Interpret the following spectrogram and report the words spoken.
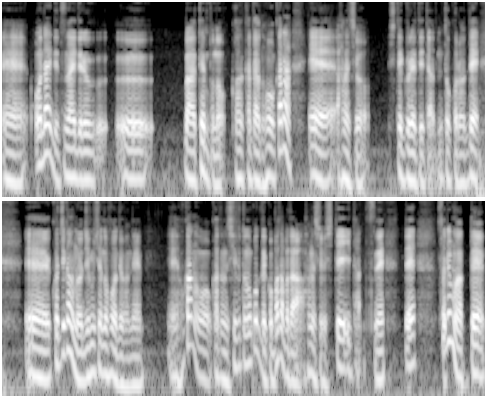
えー、オンラインで繋いでる、まあ、店舗の方の方から、えー、話をしてくれてたところで、えー、こっち側の事務所の方ではね、えー、他の方のシフトのことでこうバタバタ話をしていたんですね。で、それもあって、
